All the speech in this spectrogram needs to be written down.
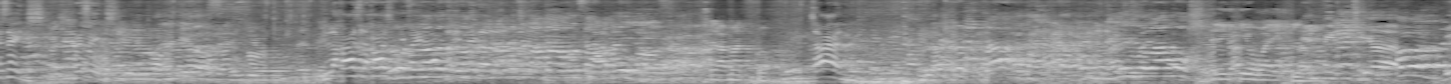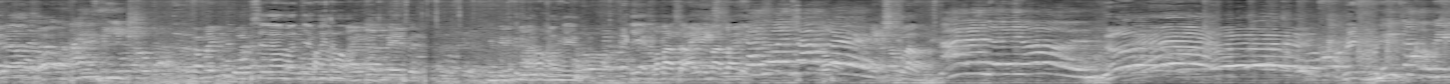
Message, message. Lakas, lakas. Di ba yun? Salamat po. Saan? Thank you, White Club. Salamat. Pakita mo. Sige, pamasa. Pamasa. Taiwan Chapter! Alan De Leon! Wait daw, wait. Kailangan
